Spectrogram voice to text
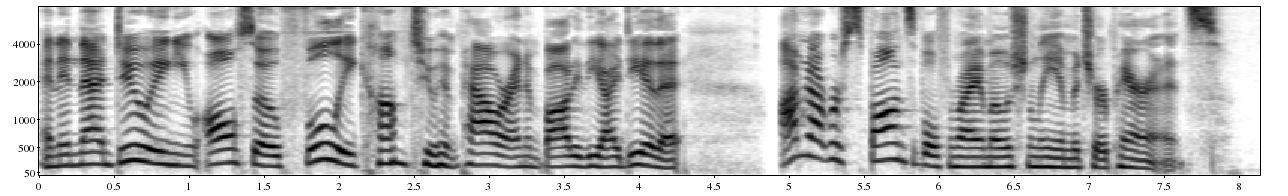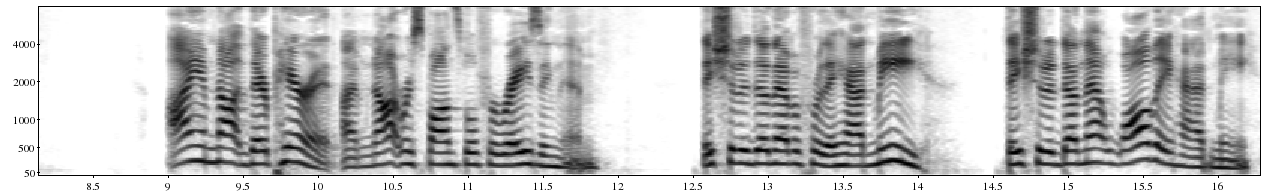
And in that doing, you also fully come to empower and embody the idea that I'm not responsible for my emotionally immature parents. I am not their parent. I'm not responsible for raising them. They should have done that before they had me. They should have done that while they had me.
